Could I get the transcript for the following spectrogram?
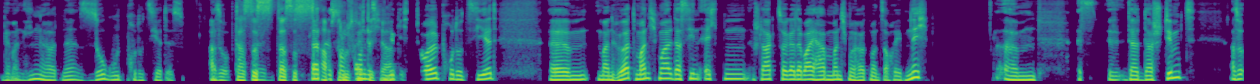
wenn man hinhört, ne, so gut produziert ist. Also das ist, äh, das ist absolut ist richtig, ja. Wirklich toll produziert. Ähm, man hört manchmal, dass sie einen echten Schlagzeuger dabei haben. Manchmal hört man es auch eben nicht. Ähm, es, äh, da, da stimmt, also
